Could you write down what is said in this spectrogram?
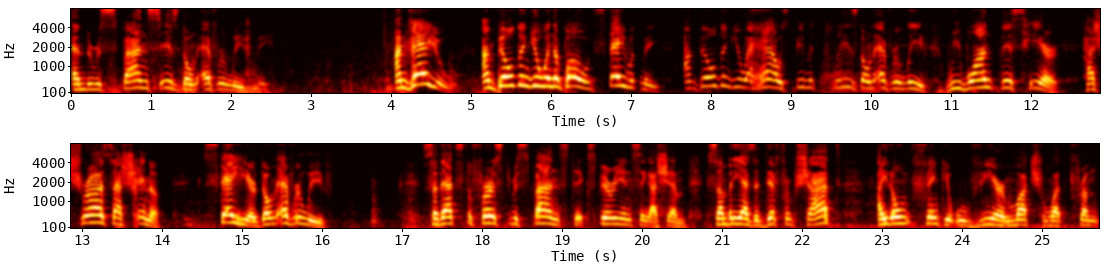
and the response is, "Don't ever leave me." Anveyu, I'm building you an abode. Stay with me. I'm building you a house. Be please don't ever leave. We want this here. Hashras Hashchina. Stay here. Don't ever leave. So that's the first response to experiencing Hashem. If somebody has a different shot, I don't think it will veer much from what from.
